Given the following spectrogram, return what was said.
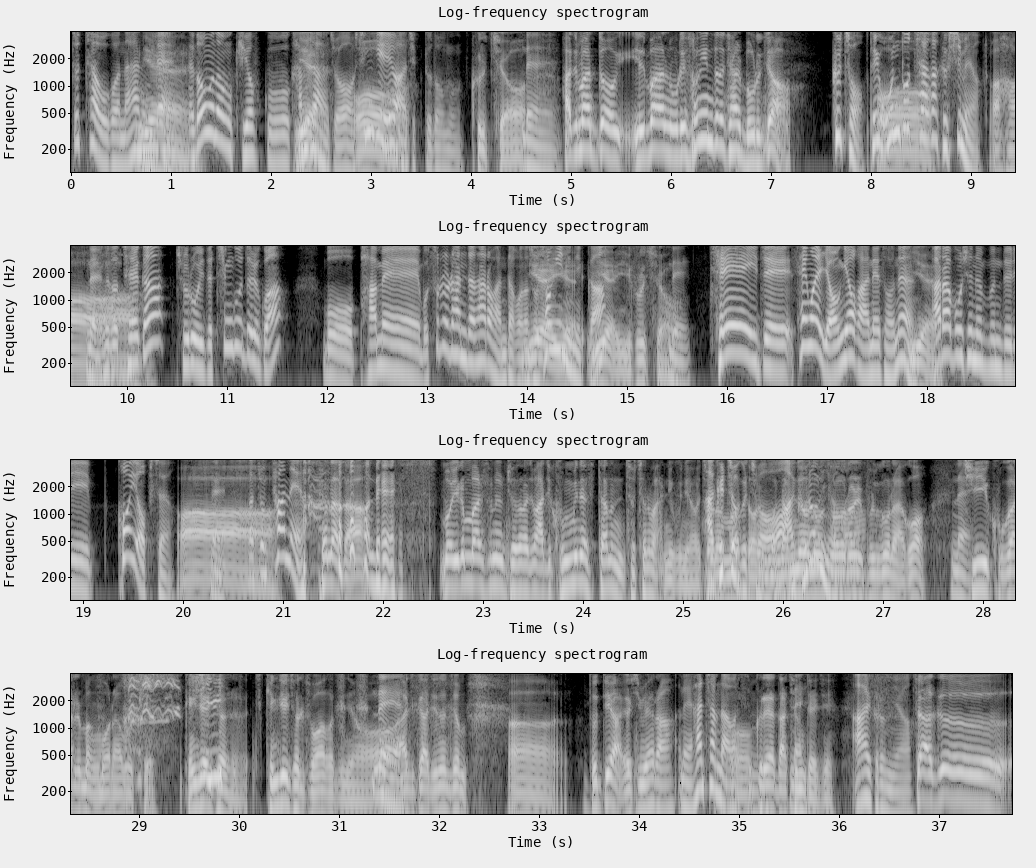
쫓아오거나 하는데 예. 너무 너무 귀엽고 감사하죠. 예. 신기해요 오. 아직도 너무. 그렇죠. 네. 하지만 또 일반 우리 성인들은 잘 모르죠. 그쵸. 되게 오. 온도차가 극심해요. 아하. 네, 그래서 제가 주로 이제 친구들과 뭐 밤에 뭐 술을 한 잔 하러 간다거나 저 예, 성인이니까. 예, 예, 그렇죠. 네, 제 이제 생활 영역 안에서는 예. 알아보시는 분들이 거의 없어요. 아. 네, 그러니까 좀 편해요. 편하다. 네. 뭐 이런 말씀은 죄송하지만 아직 국민의 스타는 저처럼 아니군요. 저는 그쵸, 뭐또 그쵸. 뭐 아, 남녀노소를 그럼요. 불문하고 네. 지위 고가를 막론하고 이렇게 굉장히? 저를 굉장히 저를 좋아하거든요. 네. 아직까지는 좀 어, 도띠야 열심히 해라. 네, 한참 남았습니다. 어, 그래야 나처럼 네. 되지. 아, 그럼요. 자, 그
